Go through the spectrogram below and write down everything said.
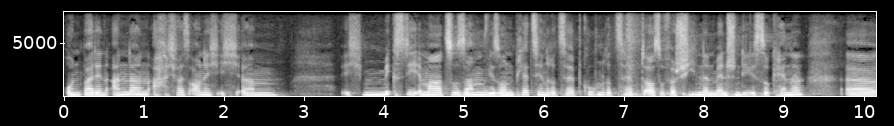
Und bei den anderen, ach, ich weiß auch nicht, ich, ähm, ich mix die immer zusammen wie so ein Plätzchenrezept, Kuchenrezept aus so verschiedenen Menschen, die ich so kenne. Äh,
